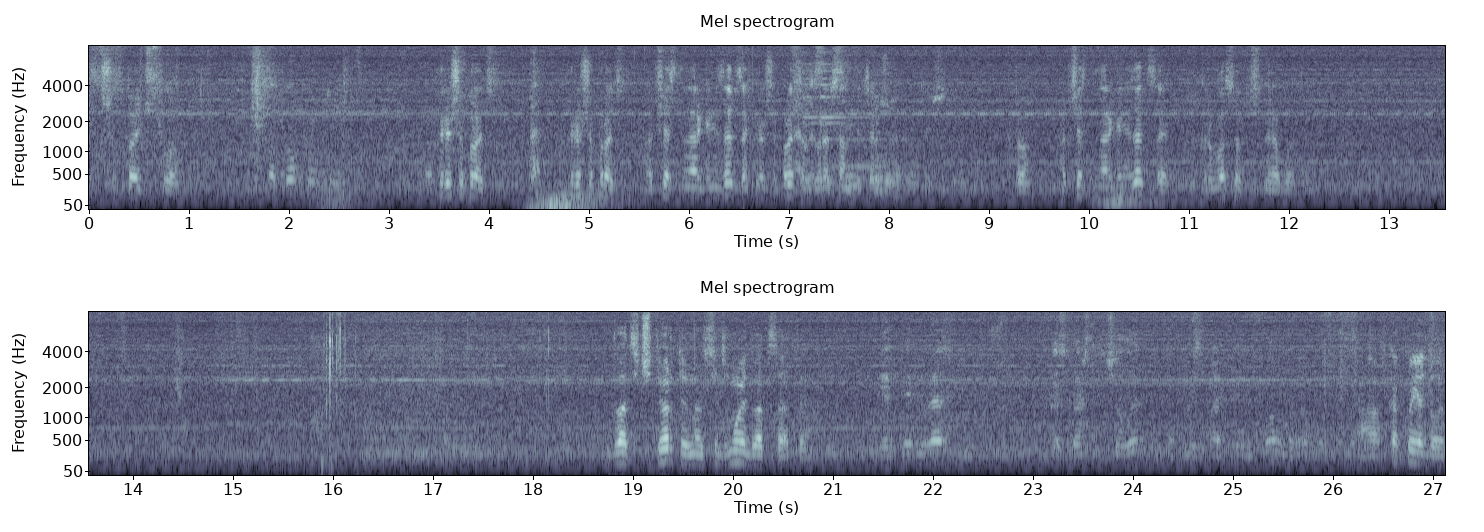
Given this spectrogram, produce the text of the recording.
26 число? Крыши против А? Крыши против. Общественная организация Крыши против город Санкт-Петербург кто? Общественная организация круглосуточной работы. 24 07 20 Я первый раз государственный человек такой спортивной формы работает. а в какой я должен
